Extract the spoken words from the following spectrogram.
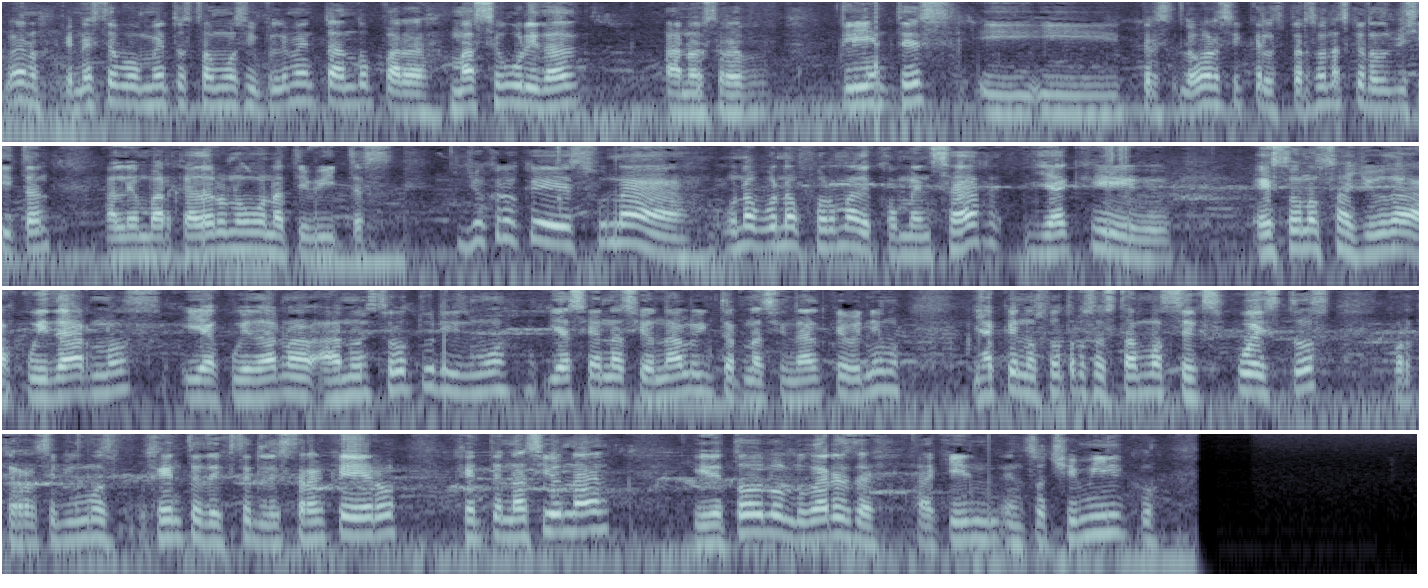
bueno, que en este momento estamos implementando para más seguridad a nuestros clientes y, y ahora sí que las personas que nos visitan al embarcadero Nuevo Nativitas. Yo creo que es una, una buena forma de comenzar, ya que Esto nos ayuda a cuidarnos y a cuidar a, nuestro turismo, ya sea nacional o internacional que venimos, ya que nosotros estamos expuestos porque recibimos gente del extranjero, gente nacional y de todos los lugares de aquí en, Xochimilco.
